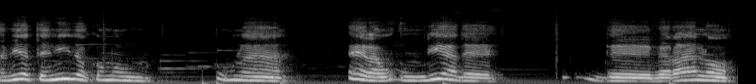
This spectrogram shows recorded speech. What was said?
Había tenido como una... Era un, día de, de verano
